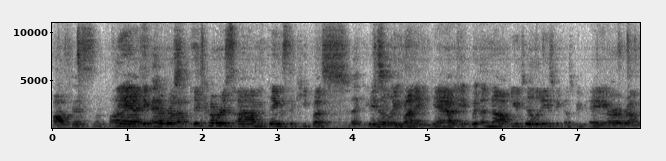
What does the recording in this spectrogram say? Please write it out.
office supplies Yeah, it and covers, what else? it covers, um, things to keep us Like basically utilities? running, yeah, it, but not utilities because we pay our, um,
